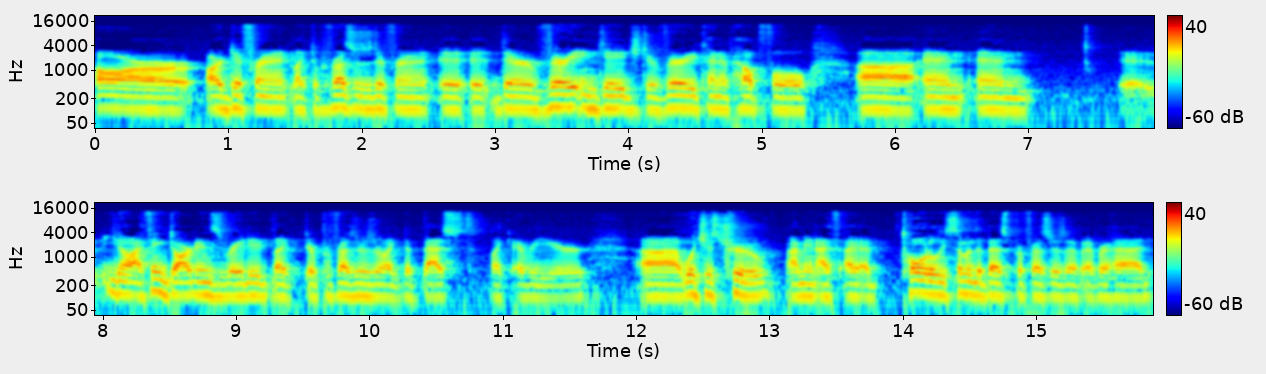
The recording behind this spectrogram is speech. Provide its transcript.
are are different, like the professors are different. It, it, they're very engaged, they're very kind of helpful, uh, and and you know, I think Darden's rated like their professors are like the best like every year, uh, which is true. I mean, I, I, totally some of the best professors I've ever had,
